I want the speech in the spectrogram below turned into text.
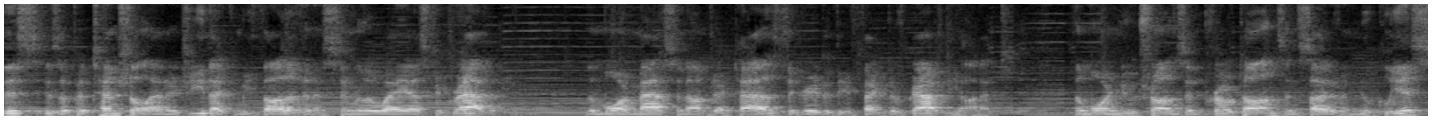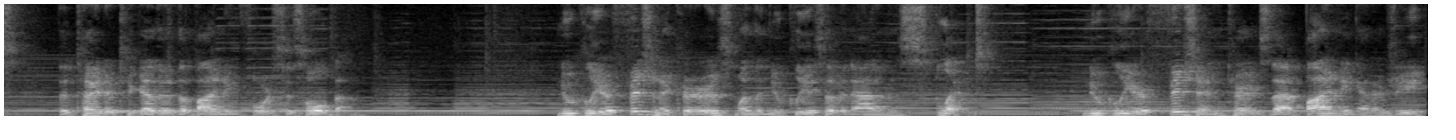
This is a potential energy that can be thought of in a similar way as to gravity. The more mass an object has, the greater the effect of gravity on it. The more neutrons and protons inside of a nucleus, the tighter together the binding forces hold them. Nuclear fission occurs when the nucleus of an atom is split. Nuclear fission turns that binding energy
